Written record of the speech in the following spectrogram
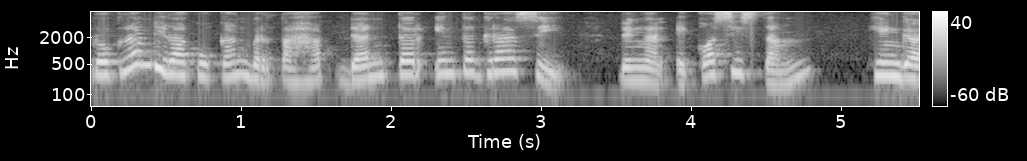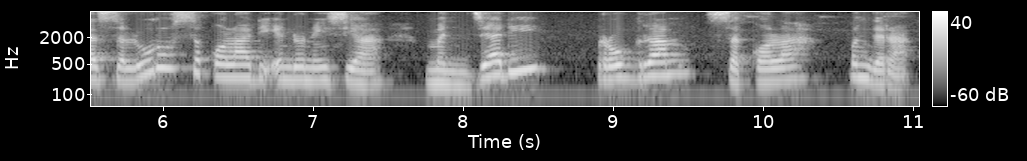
Program dilakukan bertahap dan terintegrasi dengan ekosistem hingga seluruh sekolah di Indonesia menjadi program sekolah penggerak.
